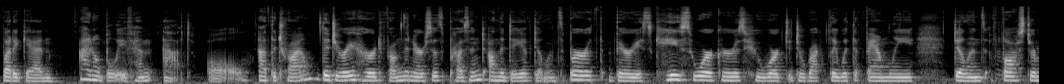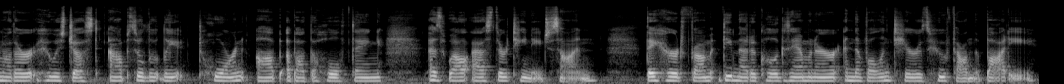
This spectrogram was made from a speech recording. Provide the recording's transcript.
But again, I don't believe him at all. At the trial, the jury heard from the nurses present on the day of Dylan's birth, various caseworkers who worked directly with the family, Dylan's foster mother, who was just absolutely torn up about the whole thing, as well as their teenage son. They heard from the medical examiner and the volunteers who found the body.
